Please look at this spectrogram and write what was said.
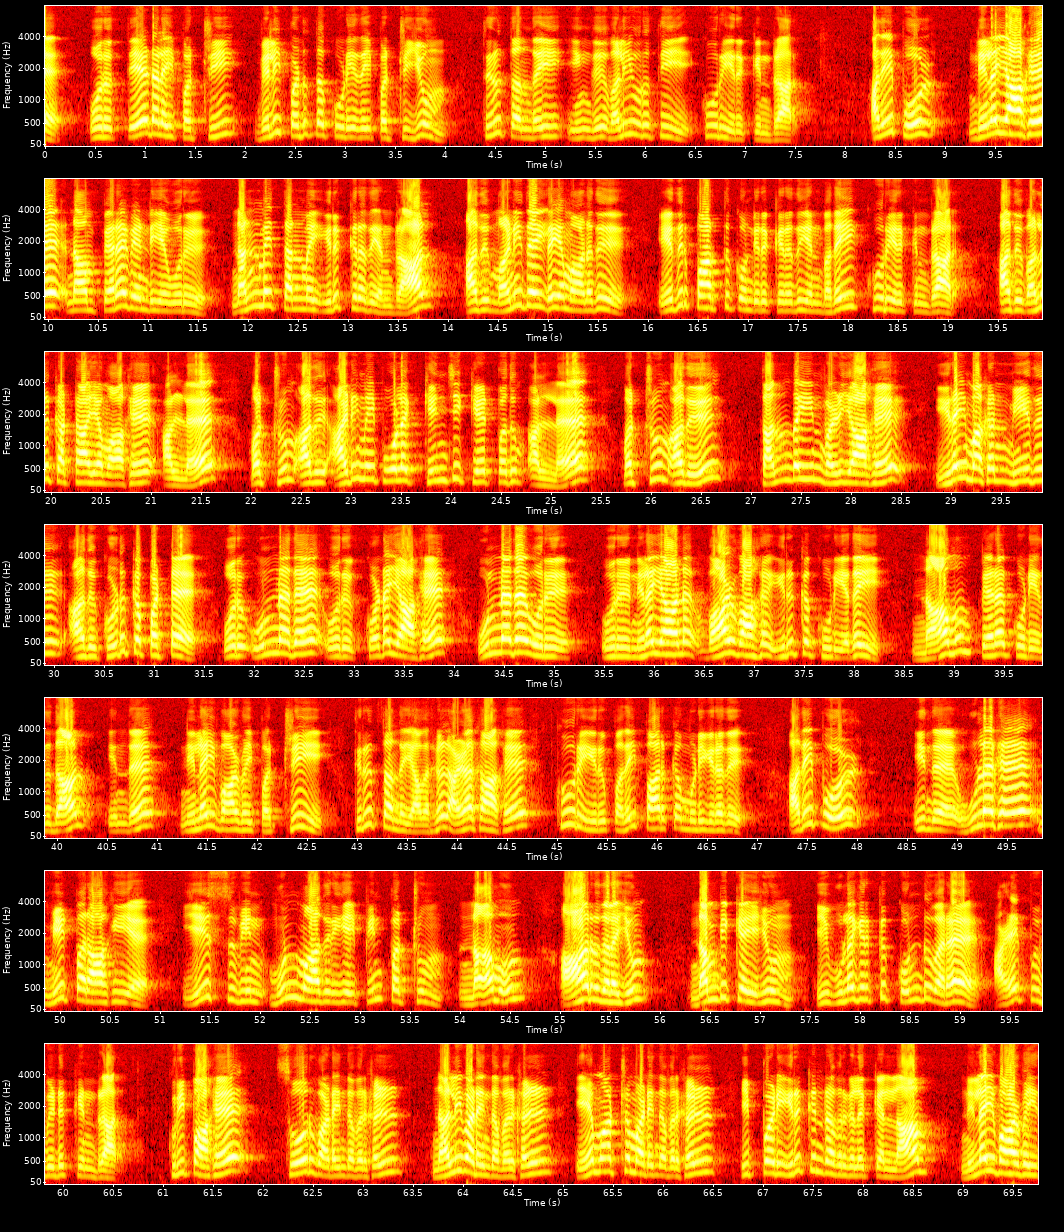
ஒரு தேடலை பற்றி வெளிப்படுத்தக்கூடியதை பற்றியும் திருத்தந்தை இங்கு வலியுறுத்தி கூறியிருக்கின்றார். அதே போல் நிலையாக நாம் பெற வேண்டிய ஒரு நன்மைத்தன்மை இருக்கிறது என்றால் அது மனித இதயமானது எதிர்பார்த்து கொண்டிருக்கிறது என்பதை கூறியிருக்கின்றார். அது வலுக்கட்டாயமாக அல்ல மற்றும் அது அடிமை போல கெஞ்சி கேட்பதும் அல்ல மற்றும் அது தந்தையின் வழியாக இறைமகன் மீது அது கொடுக்கப்பட்ட ஒரு உன்னத ஒரு கொடையாக உன்னத ஒரு ஒரு நிலையான வாழ்வாக இருக்கக்கூடியதை நாமும் பெறக்கூடியதுதான் இந்த நிலை வாழ்வை பற்றி திருத்தந்தை அவர்கள் அழகாக கூறியிருப்பதை பார்க்க முடிகிறது. அதேபோல் இந்த உலக மீட்பராகிய இயேசுவின் முன்மாதிரியை பின்பற்றும் நாமும் ஆறுதலையும் நம்பிக்கையையும் இவ்வுலகிற்கு கொண்டு வர அழைப்பு விடுக்கின்றார். குறிப்பாக சோர்வடைந்தவர்கள் நலிவடைந்தவர்கள் ஏமாற்றம் அடைந்தவர்கள் இப்படி இருக்கின்றவர்களுக்கெல்லாம் நிலை வாழ்வை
